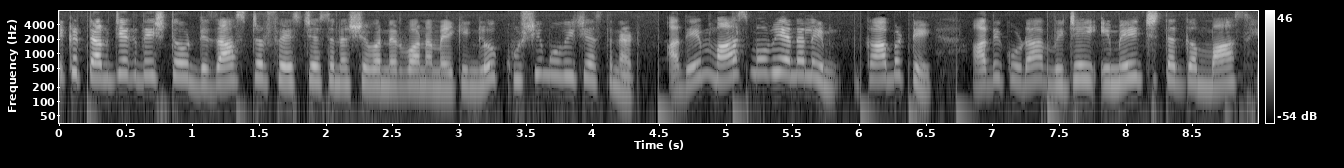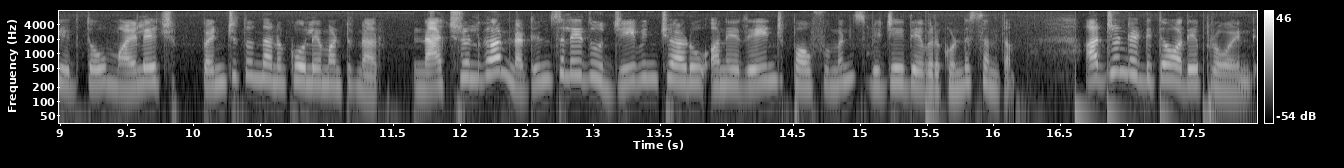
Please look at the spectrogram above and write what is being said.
ఇక టగ్ జగదీష్తో డిజాస్టర్ ఫేస్ చేసిన శివ నిర్వాణ మేకింగ్లో ఖుషి మూవీ చేస్తున్నాడు. అదేం మాస్ మూవీ అనలేం. కాబట్టి అది కూడా విజయ్ ఇమేజ్ తగ్గ మాస్ హిట్తో మైలేజ్ పెంచుతుందనుకోలేమంటున్నారు. నాచురల్గా నటించలేదు జీవించాడు అనే రేంజ్ పర్ఫార్మెన్స్ విజయ్ దేవరకొండ సొంతం. అర్జున్ రెడ్డితో అదే ప్రో అయింది.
